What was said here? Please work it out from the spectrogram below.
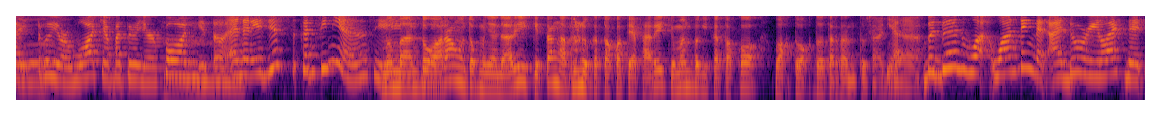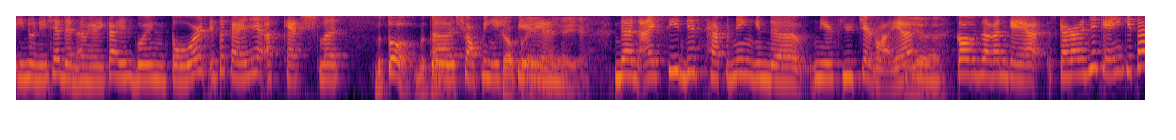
Betul. through your watch apa through your phone gitu. And then it's just convenience di Membantu orang untuk menyadari kita nggak perlu ke toko tiap hari, cuman pergi ke toko waktu-waktu tertentu saja. Yeah. But then one thing that I do realize that Indonesia dan Amerika is going toward itu kayaknya a cashless Betul, betul. uh, shopping experience. iya, iya. Dan I see this happening in the near future lah ya. Iya. Kalau misalkan kayak sekarang aja kayaknya kita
